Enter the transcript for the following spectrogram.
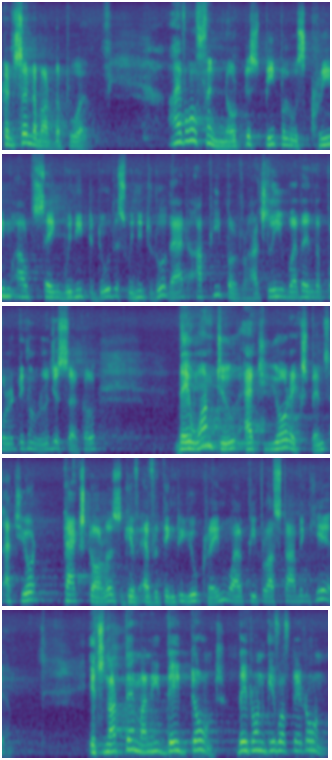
concerned about the poor. I've often noticed people who scream out saying, We need to do this, we need to do that, are people, largely, whether in the political religious circle, they want to, at your expense, at your tax dollars, give everything to Ukraine while people are starving here. It's not their money, they don't. They don't give of their own.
